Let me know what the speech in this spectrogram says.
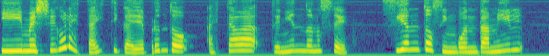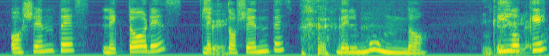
Y me llegó la estadística y de pronto estaba teniendo, no sé, 150 mil oyentes, lectores, Sí. lectoyentes del mundo. Increíble. digo, ¿qué?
